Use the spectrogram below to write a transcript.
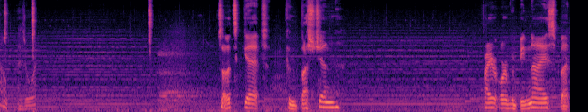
Oh, as always. so let's get combustion. Fire orb would be nice, but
